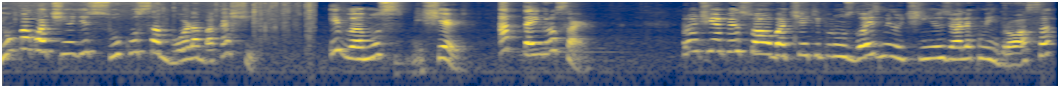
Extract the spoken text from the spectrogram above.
e um pacotinho de suco sabor abacaxi. E vamos mexer até engrossar. Prontinho, pessoal. Bati aqui por uns dois minutinhos e olha como engrossa.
